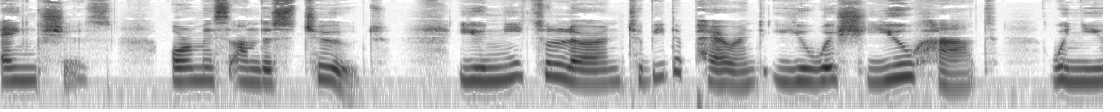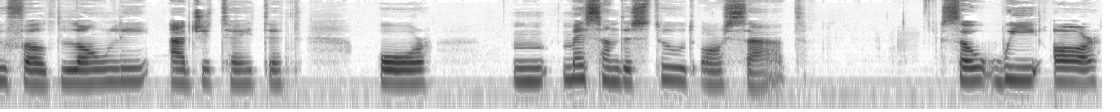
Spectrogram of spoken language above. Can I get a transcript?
anxious, or misunderstood you need to learn to be the parent you wish you had when you felt lonely, agitated, or m- misunderstood or sad. So we are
